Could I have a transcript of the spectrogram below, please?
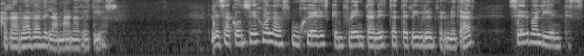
agarrada de la mano de Dios. Les aconsejo a las mujeres que enfrentan esta terrible enfermedad ser valientes,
